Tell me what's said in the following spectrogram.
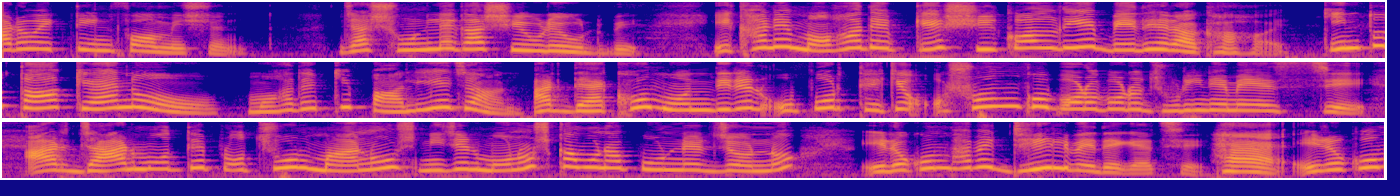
আরও একটি ইনফরমেশন যা শুনলে গা শিউরে উঠবে। এখানে মহাদেবকে শিকল দিয়ে বেঁধে রাখা হয়। কিন্তু তা কেন? মহাদেব কি পালিয়ে যান? আর দেখো মন্দিরের উপর থেকে অসংখ্য বড় বড় ঝুড়ি নেমে এসছে। আর যার মধ্যে প্রচুর মানুষ নিজের মনস্কামনা পূর্ণের জন্য এরকমভাবে ঢিল বেঁধে গেছে। হ্যাঁ এরকম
